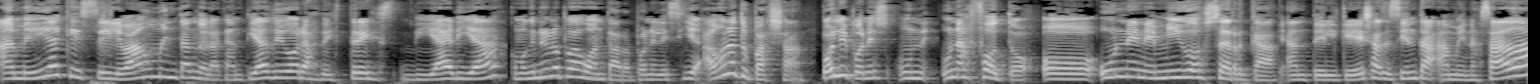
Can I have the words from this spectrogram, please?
a medida que se le va aumentando la cantidad de horas de estrés diaria, como que no lo puede aguantar. Ponele, si a una tupaya vos le pones una foto o un enemigo cerca ante el que ella se sienta amenazada,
